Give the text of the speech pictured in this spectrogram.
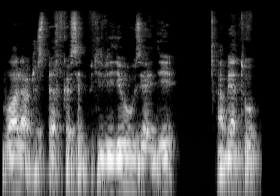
Voilà, j'espère que cette petite vidéo vous a aidé. À bientôt.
